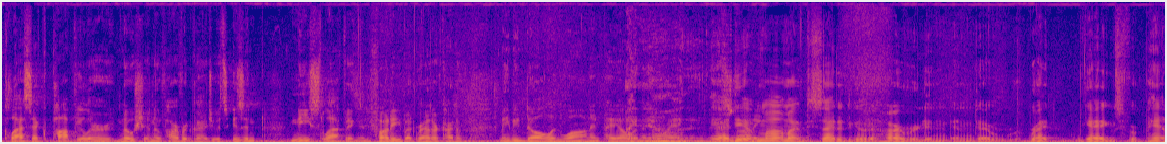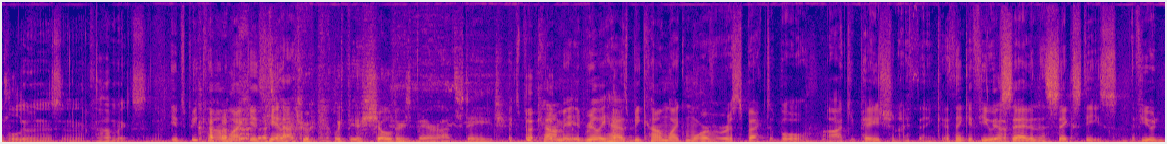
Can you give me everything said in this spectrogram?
classic popular notion of Harvard graduates isn't knee slapping and funny, but rather kind of maybe dull and wan and pale and annoying. and the idea of mom, I've decided to go to Harvard and, and uh, write gags for pantaloons and comics. And, It's become like it, yeah. with your shoulders bare on stage. It's become. It really has become like more of a respectable occupation. I think. I think if you had Yeah. said in the '60s, if you had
